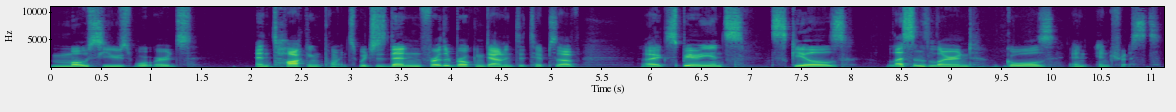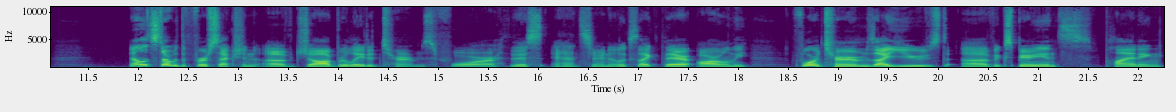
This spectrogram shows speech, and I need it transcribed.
most used words, and talking points, which is then further broken down into tips of uh, experience, skills, lessons learned, goals, and interests. Now let's start with the first section of job related terms for this answer. And it looks like there are only four terms I used of experience, planning,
